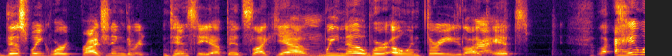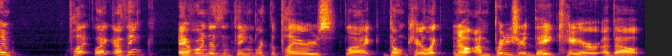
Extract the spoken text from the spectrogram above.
this week we're ratcheting the intensity up. It's like, yeah, we know we're zero and three. Like. Right. it's like I hate when play. Like I think everyone doesn't think like the players like don't care. Like no, I'm pretty sure they care about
